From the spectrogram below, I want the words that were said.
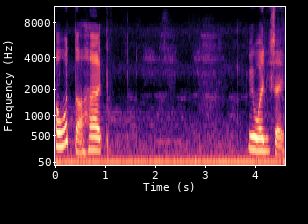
Oh, what the heck? Wait, what did he say?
